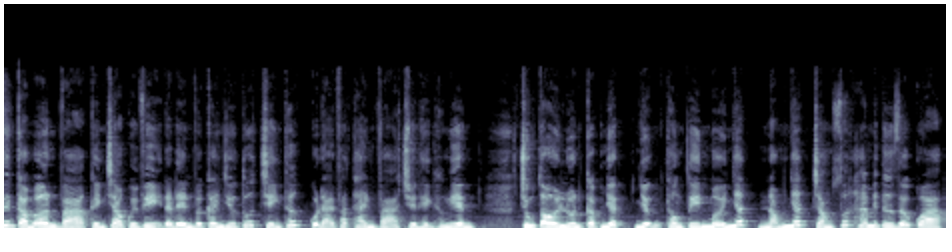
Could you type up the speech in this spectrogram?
Xin cảm ơn và kính chào quý vị đã đến với kênh YouTube chính thức của Đài Phát thanh và Truyền hình Hưng Yên. Chúng tôi luôn cập nhật những thông tin mới nhất, nóng nhất trong suốt 24 giờ qua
